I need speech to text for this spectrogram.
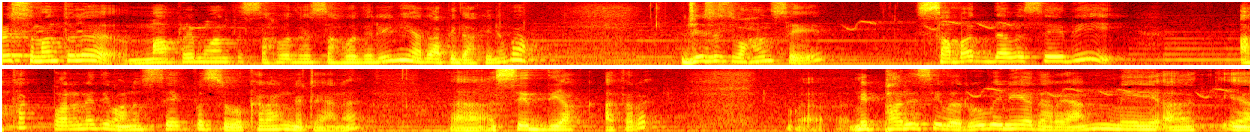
ක්‍රිස්තමන් තුළ මා ප්‍රේමවන්ත සහෝදර සහෝදරයනි අද අපි දකිනවා ජෙසුස් වහන්සේ සබත් දවසේදී අතක් පරණැති මනුස්සයෙක්ව සුව කරන්නට යන සිද්ධියක් අතර මේ පරිසිවරු විනිය දරයන් මේ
